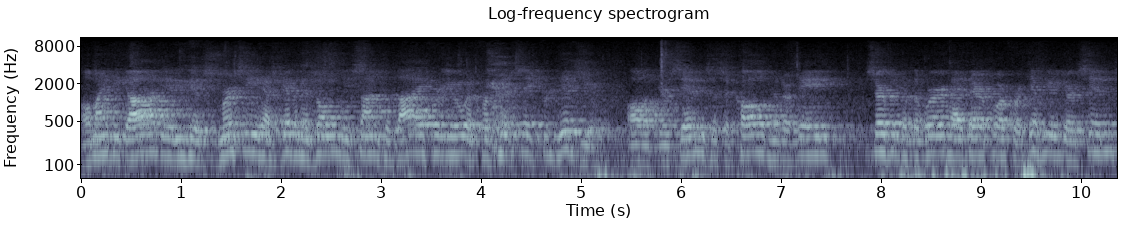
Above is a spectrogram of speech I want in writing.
Almighty God, in his mercy, has given his only Son to die for you, and for his sake forgives you all of your sins. As a called and ordained servant of the word, I therefore forgive you your sins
